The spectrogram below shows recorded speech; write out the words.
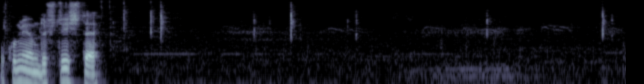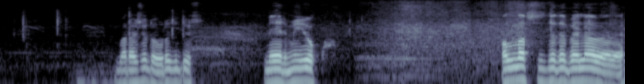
Okumuyorum düştü işte. Baraja doğru gidiyoruz. Mermi yok. Allah sizde de bela vere.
